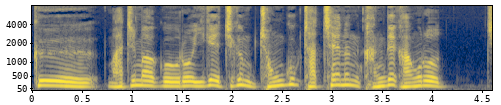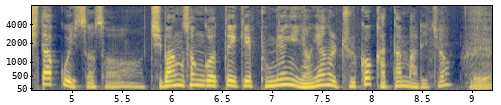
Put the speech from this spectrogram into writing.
그 마지막으로 이게 지금 전국 자체는 강대강으로 치닫고 있어서 지방선거 때 이게 분명히 영향을 줄 것 같단 말이죠. 네.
